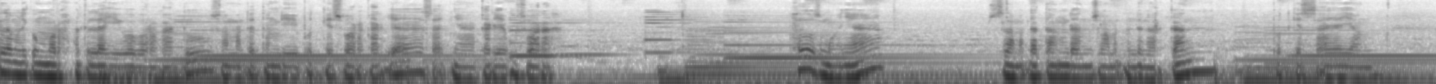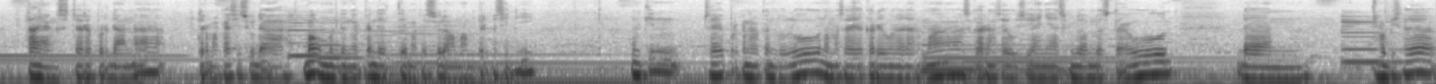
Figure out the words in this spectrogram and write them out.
Assalamualaikum warahmatullahi wabarakatuh. Selamat datang di podcast Suara Karya Saatnya karya bersuara. Halo semuanya. Selamat datang dan selamat mendengarkan Podcast saya yang tayang secara perdana. Terima kasih sudah mau mendengarkan dan terima kasih sudah mampir ke sini. Mungkin saya perkenalkan dulu Nama saya Karya Dharma. Sekarang saya usianya 19 tahun Dan hobi saya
